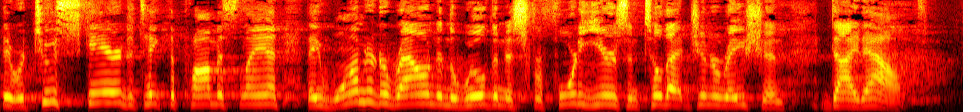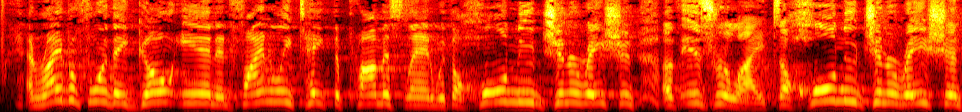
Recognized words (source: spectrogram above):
they were too scared to take the promised land. They wandered around in the wilderness for 40 years until that generation died out. And right before they go in and finally take the promised land with a whole new generation of Israelites, a whole new generation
